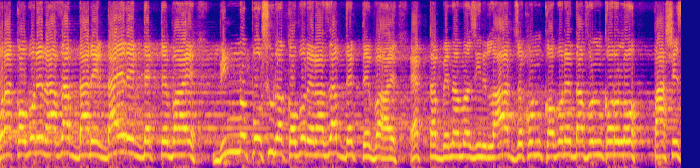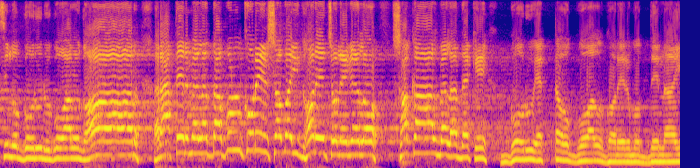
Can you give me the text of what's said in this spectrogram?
ওরা কবরের আজাব ডাইরেক্ট ডাইরেক্ট দেখতে পায়। ভিন্ন পশুরা কবরের আজাব দেখতে পায়। একটা বেনামাজির লাশ যখন কবরে দাফন করল পাশে ছিল গরুর গোয়াল ঘর। রাতের বেলা দাপন করে সবাই ঘরে চলে গেল। সকাল বেলা দেখে গরু একটাও গোয়াল ঘরের মধ্যে নাই।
